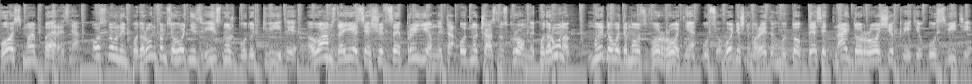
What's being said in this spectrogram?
8 березня. Основним подарунком сьогодні, звісно ж, будуть квіти. Вам здається, що це приємний та одночасно скромний подарунок. Ми доведемо зворотнє у сьогоднішньому рейтингу топ 10 найдорожчих квітів у світі.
